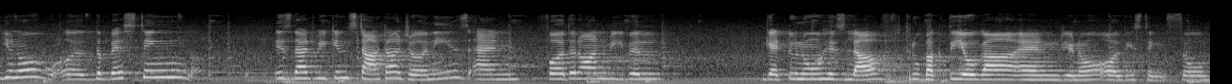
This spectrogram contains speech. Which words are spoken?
you know, uh, the best thing is that we can start our journeys and further on we will get to know his love through bhakti yoga and you know all these things. So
